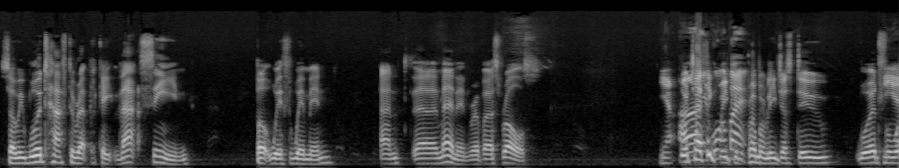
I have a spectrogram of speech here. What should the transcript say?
So we would have to replicate that scene, but with women and uh, men in reverse roles. Yeah, which I think we about- could probably just do word for Yeah.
